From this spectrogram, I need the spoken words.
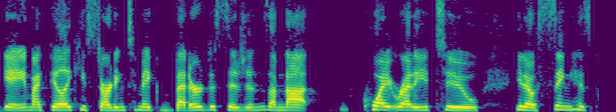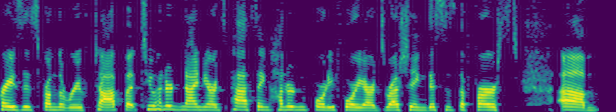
game. I feel like he's starting to make better decisions. I'm not quite ready to, you know, sing his praises from the rooftop, but 209 yards passing, 144 yards rushing. This is the first um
